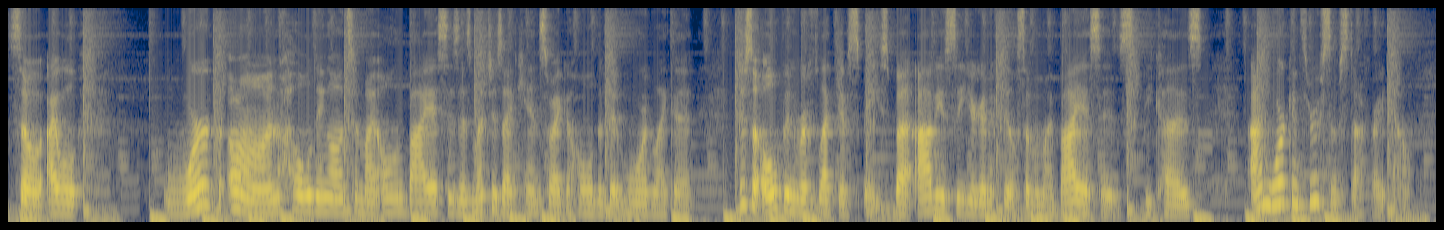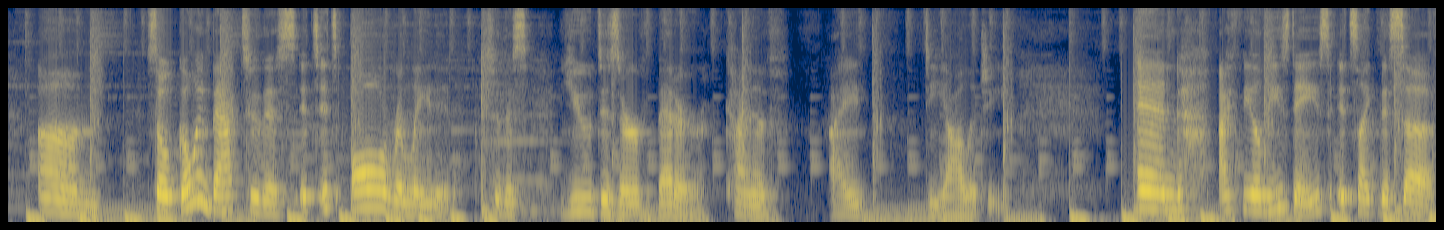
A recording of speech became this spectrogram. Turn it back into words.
so I will work on holding on to my own biases as much as I can so I can hold a bit more of like a just an open reflective space. But obviously, you're going to feel some of my biases because I'm working through some stuff right now. Um, so going back to this, it's it's all related to this you deserve better kind of ideology. And I feel these days it's like this uh,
